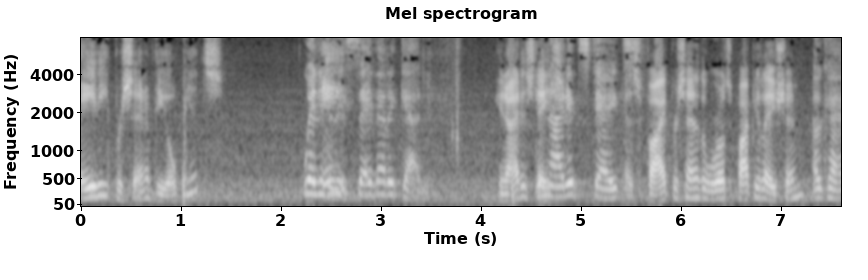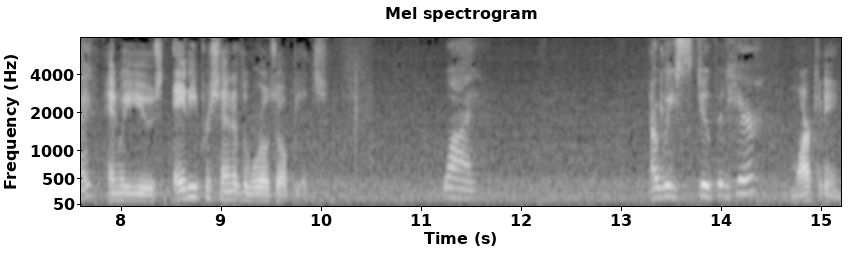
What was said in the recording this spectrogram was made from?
80% of the opiates? Wait a minute. Say that again. United States United States has States. 5% of the world's population, Okay. and we use 80% of the world's opiates. Why? Are we stupid here? marketing.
